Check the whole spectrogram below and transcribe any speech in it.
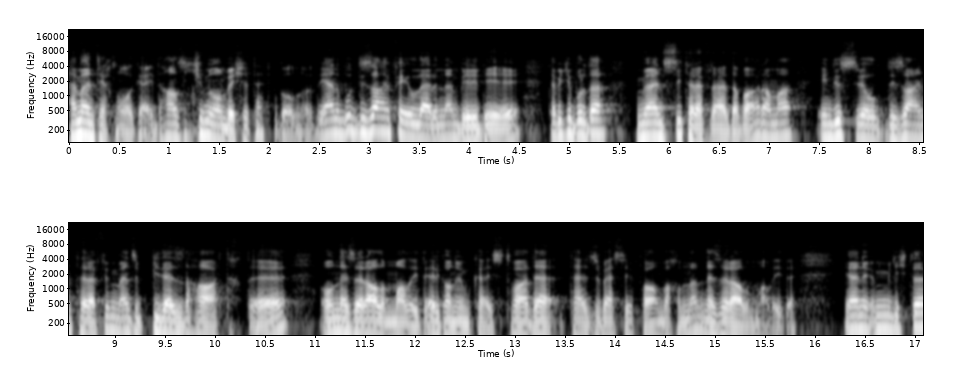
həmən texnologiya idi, hansı ki 2015-də tətbiq olunurdu. Yəni bu dizayn feillərindən biridir. Təbii ki, burada mühəndislik tərəfləri də var, amma industrial design tərəfi məncə biraz daha artıqdır. O nəzərə alınmalı idi. Ergonomika, istifadə təcrübəsi falan baxımından nəzərə alınmalı idi. Yəni ümumilikdə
